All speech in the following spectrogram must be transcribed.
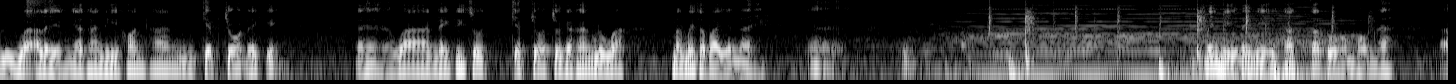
หรือว่าอะไรอย่างเงี้ยทางนี้ค่อนข้างเก็บโจทย์ได้เก่งว่าในที่สุดเก็บโจทย์จนกระทั่งรู้ว่ามันไม่สบายยังไงไม่มีไม่มีถ้าถ้าตัวของผมนะเ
